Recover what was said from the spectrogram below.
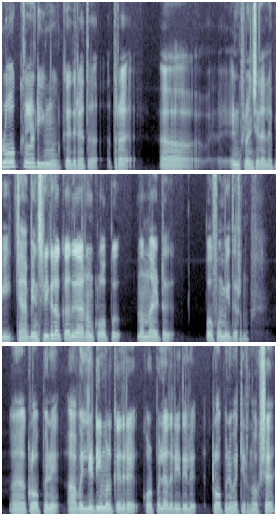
ബ്ലോക്ക് ഉള്ള ടീമുകൾക്കെതിരെ അത് അത്ര ഇൻഫ്ലുവൻഷ്യൽ അല്ല. ഇപ്പോൾ ഈ ചാമ്പ്യൻസ് ലീഗിലൊക്കെ അത് കാരണം ക്ലോപ്പ് നന്നായിട്ട് പെർഫോം ചെയ്തിരുന്നു. ക്ലോപ്പിന് ആ വലിയ ടീമുകൾക്കെതിരെ കുഴപ്പമില്ലാത്ത രീതിയിൽ ക്ലോപ്പിന് പറ്റിയിരുന്നു. പക്ഷേ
